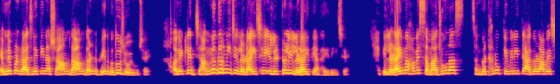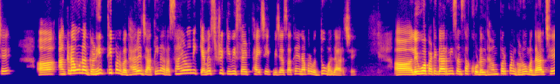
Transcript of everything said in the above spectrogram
એમને પણ રાજનીતિના શામ, દામ, દંડ, ભેદ બધું જોયું છે. અને એટલે જામનગરની જે લડાઈ છે, એ લિટરલી લડાઈ ત્યાં થઈ રહી છે. એ લડાઈમાં હવે સમાજોના સંગઠનો કેવી રીતે આગળ આવે છે? આંકડાઓના ગણિતથી પણ વધારે જાતિના રસાયણોની કેમિસ્ટ્રી કેવી સેટ થાય છે એકબીજા સાથે, એના પર વધુ મદાર છે. લેવુઆ પાટીદારની સંસ્થા ખોડલધામ પર પણ ઘણો મદાર છે.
